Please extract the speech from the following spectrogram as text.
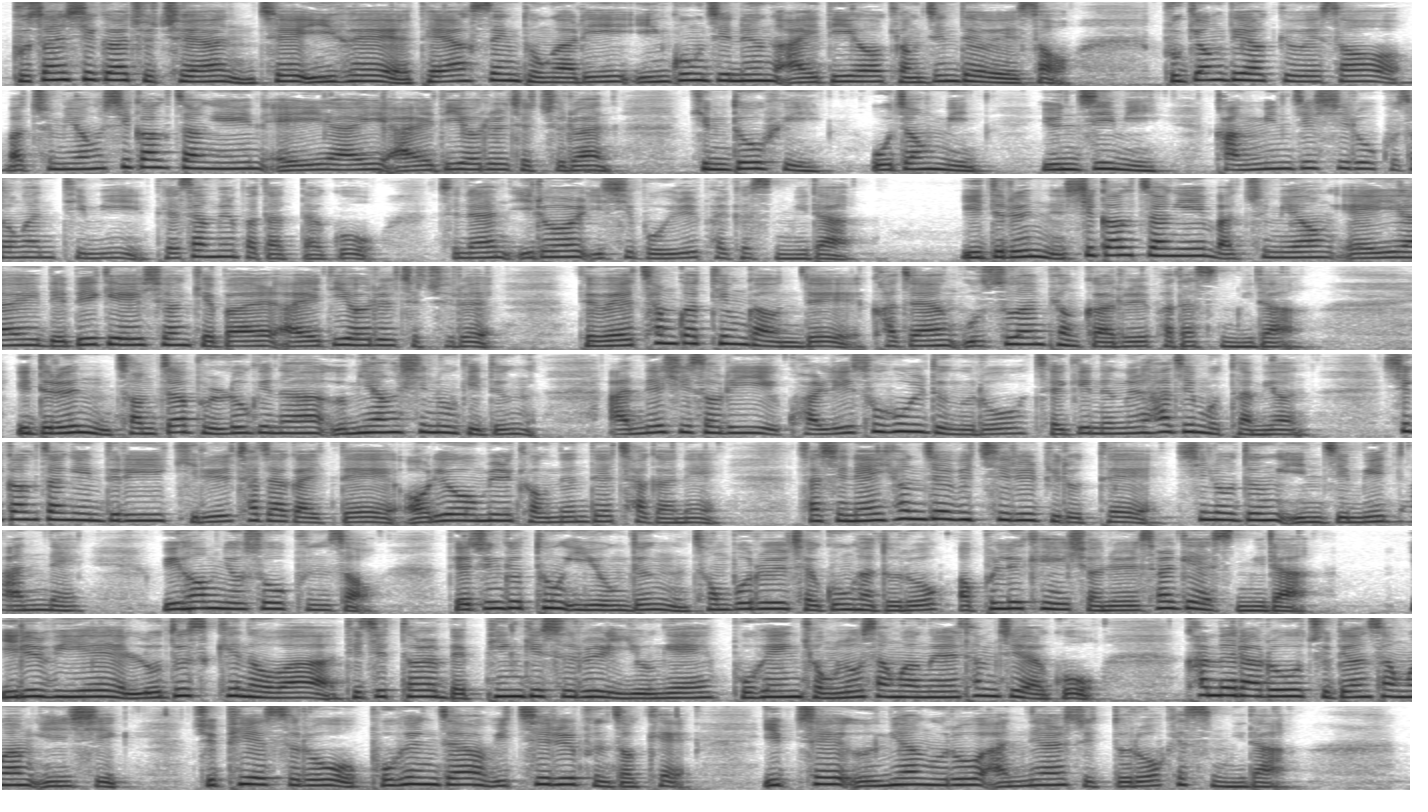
부산시가 주최한 제2회 대학생 동아리 인공지능 아이디어 경진대회에서 부경대학교에서 맞춤형 시각장애인 AI 아이디어를 제출한 김도휘, 오정민, 윤지미, 강민지 씨로 구성한 팀이 대상을 받았다고 지난 1월 25일 밝혔습니다. 이들은 시각장애인 맞춤형 AI 내비게이션 개발 아이디어를 제출해 대회 참가팀 가운데 가장 우수한 평가를 받았습니다. 이들은 점자 블록이나 음향 신호기 등 안내시설이 관리 소홀 등으로 재기능을 하지 못하면 시각장애인들이 길을 찾아갈 때 어려움을 겪는 데 착안해 자신의 현재 위치를 비롯해 신호등 인지 및 안내, 위험 요소 분석, 대중교통 이용 등 정보를 제공하도록 어플리케이션을 설계했습니다. 이를 위해 로드 스캐너와 디지털 매핑 기술을 이용해 보행 경로 상황을 탐지하고 카메라로 주변 상황 인식, GPS로 보행자 위치를 분석해 입체 음향으로 안내할 수 있도록 했습니다.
